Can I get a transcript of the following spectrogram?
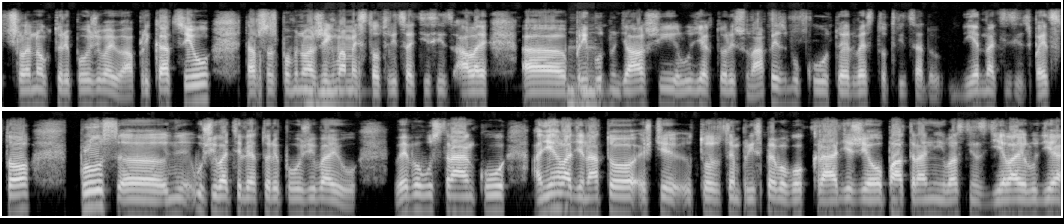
členov, ktorí používajú aplikáciu, tam som spomínal, že ich mhm. máme 130 tisíc, ale uh, pribudnú ďalší ľudia, ktorí sú na Facebooku, to je 231 500, plus uh, užívateľia, ktorí používajú webovú stránku a nehľade na to ešte to, ten príspevok o krádeži a opátraní vlastne zdieľajú ľudia,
